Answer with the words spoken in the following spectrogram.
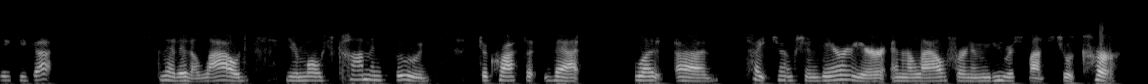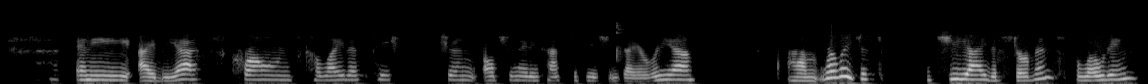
leaky gut, that it allowed your most common foods to cross that blood uh, tight junction barrier and allow for an immune response to occur. Any IBS, Crohn's, colitis alternating constipation, diarrhea, um, really just GI disturbance, bloating,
